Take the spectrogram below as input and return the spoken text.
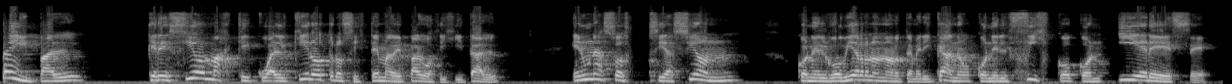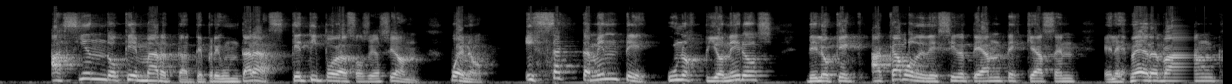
PayPal creció más que cualquier otro sistema de pagos digital en una asociación con el gobierno norteamericano, con el fisco, con IRS. ¿Haciendo qué, Marta? Te preguntarás, ¿qué tipo de asociación? Bueno, exactamente unos pioneros de lo que acabo de decirte antes que hacen el Sberbank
